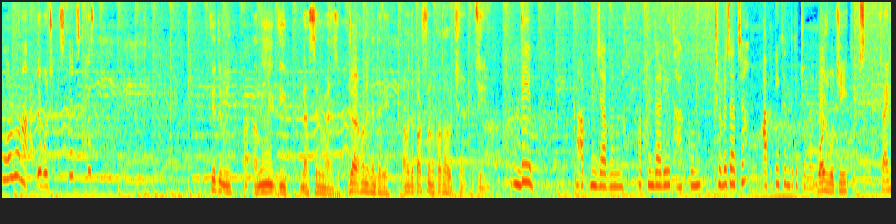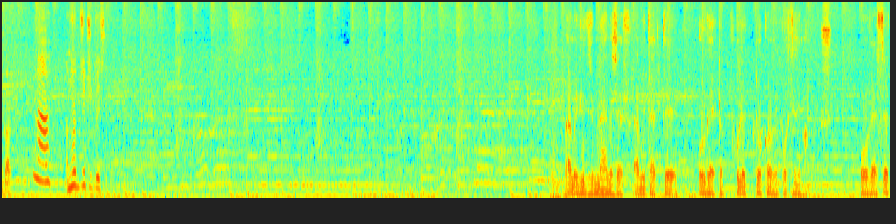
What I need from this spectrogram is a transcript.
করব না। কে তুমি? আমি দীপ নার্সারি ম্যানেজার যা এখন এখান থেকে। আমাদের পার্সোনাল কথা হচ্ছে। জি। দেব আপনি যাবেন না। আপনি দাঁড়িয়ে থাকুন। ছোট চাচা আপনি এখান থেকে চলে যান। বস বলছি সাইন কর। না। আমি অবজেক্ট রিকোয়েস্ট আমি রিদির ম্যানেজার আমি থাকতে ওরা একটা ফুলের টোকা আমি পড়তে দেবো। ওর অ্যাসেট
